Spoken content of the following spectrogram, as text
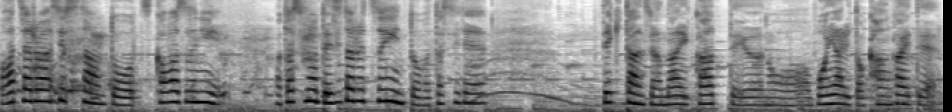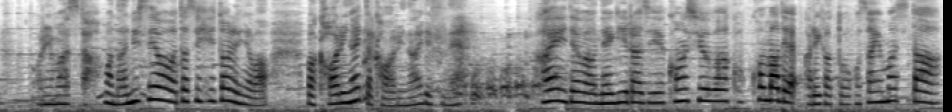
バーチャルアシスタントを使わずに、私のデジタルツインと私でできたんじゃないかっていうのをぼんやりと考えておりました。まあ何せよ私一人には、まあ、変わりないっちゃ変わりないですね。はい、ではネギラジ、今週はここまでありがとうございました。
